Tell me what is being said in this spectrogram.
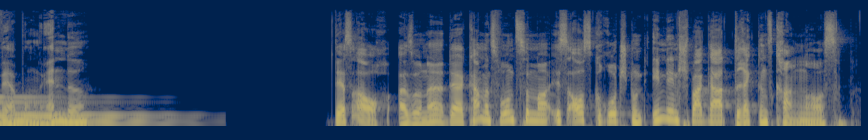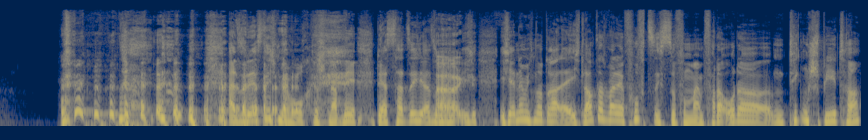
Werbung Ende. Der ist auch. Also, ne, der kam ins Wohnzimmer, ist ausgerutscht und in den Spagat direkt ins Krankenhaus. also der ist nicht mehr hochgeschnappt. Nee, der ist tatsächlich, also Ah, mein, ich, ich erinnere mich noch dran, ich glaube, das war der 50. von meinem Vater oder einen Ticken später.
